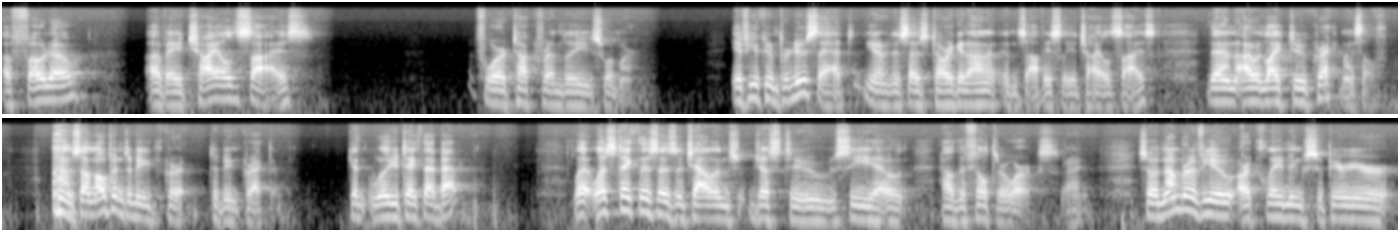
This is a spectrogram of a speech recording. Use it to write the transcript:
a photo of a child's size for a tuck-friendly swimmer. If you can produce that, you know, it says Target on it, and it's obviously a child's size, then I would like to correct myself. so I'm open to being, to being corrected. Can, will you take that bet? Let, us take this as a challenge just to see how, how the filter works, right? So a number of you are claiming superior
